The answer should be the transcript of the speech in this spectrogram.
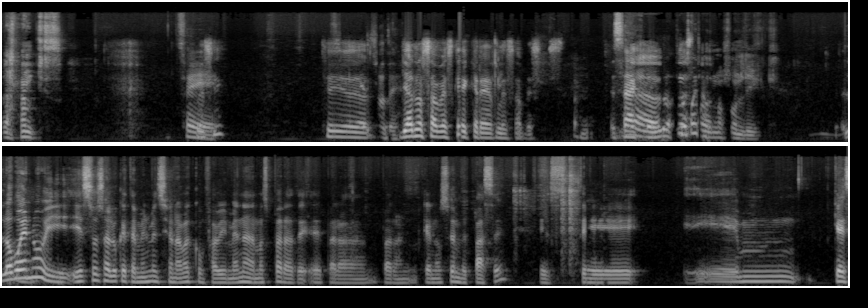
antes. Sí. Pues sí. sí ya, no sabes qué creerles a veces. Exacto. esto no fue un leak. Lo bueno, y, eso es algo que también mencionaba con Fabi nada más para, eh, para, para, que no se me pase, este, em, que,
